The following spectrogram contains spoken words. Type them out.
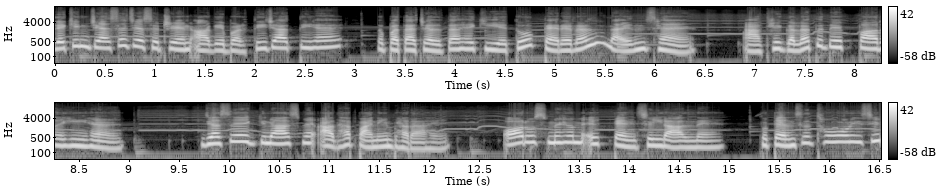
लेकिन जैसे जैसे ट्रेन आगे बढ़ती जाती है तो पता चलता है कि ये तो पैरेलल लाइंस हैं। आँखें गलत देख पा रही हैं। जैसे एक गिलास में आधा पानी भरा है और उसमें हम एक पेंसिल डाल दें तो पेंसिल थोड़ी सी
